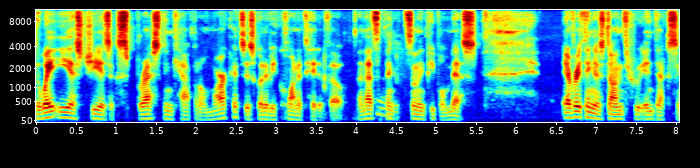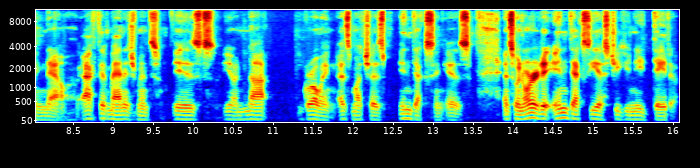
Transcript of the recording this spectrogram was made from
The way ESG is expressed in capital markets is going to be quantitative, though, and that's mm-hmm. thing, something people miss. Everything is done through indexing now. Active management is, you know, not growing as much as indexing is. And so, in order to index ESG, you need data.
